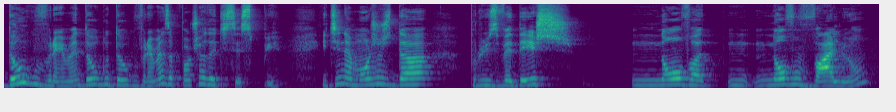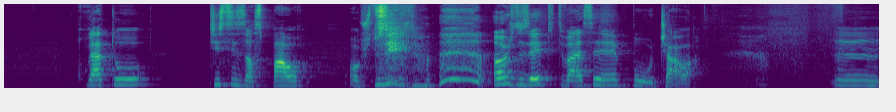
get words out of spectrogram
дълго време, дълго, дълго време започва да ти се спи. И ти не можеш да произведеш нова, ново валю, когато ти си заспал. Общо взето. Общо взето това се получава. М-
